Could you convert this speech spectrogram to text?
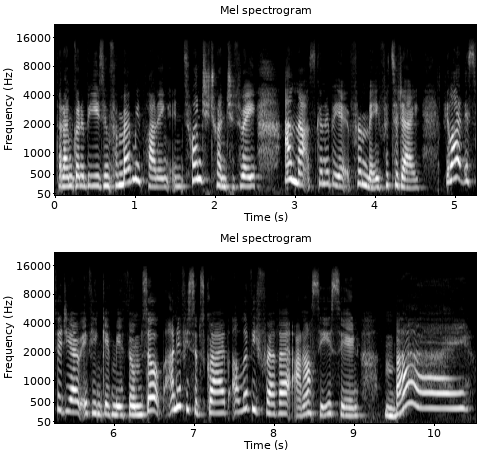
that I'm going to be using for memory planning in 2023. And that's going to be it from me for today. If you like this video, if you can give me a thumbs up and if you subscribe, I love you forever and I'll see you soon. Bye!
